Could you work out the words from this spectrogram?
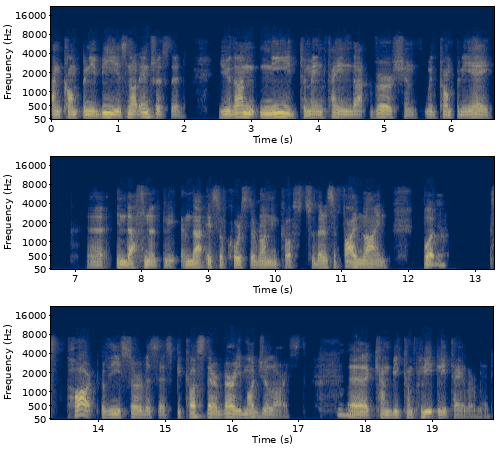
and company B is not interested, you then need to maintain that version with company A uh, indefinitely. And that is, of course, the running cost. So there is a fine line. But mm-hmm. part of these services, because they're very modularized, mm-hmm. uh, can be completely tailor made.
